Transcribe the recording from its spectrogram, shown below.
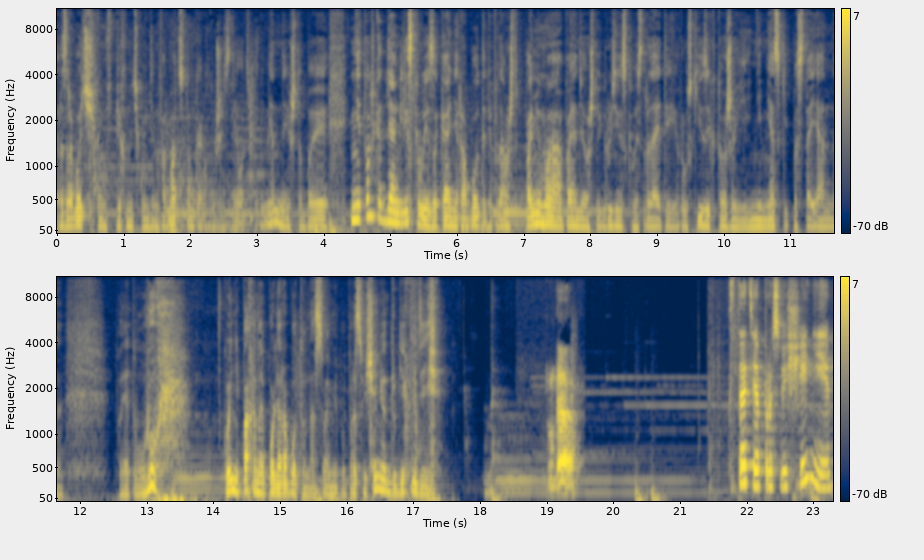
разработчикам впихнуть какую-нибудь информацию о том, как лучше сделать переменные, чтобы не только для английского языка они работали, потому что помимо, понятное дело, что и грузинского страдает, и русский язык тоже, и немецкий постоянно. Поэтому, ух, какое непаханное поле работы у нас с вами по просвещению других людей. Да. Кстати, о просвещении.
